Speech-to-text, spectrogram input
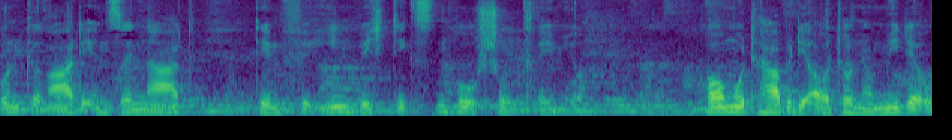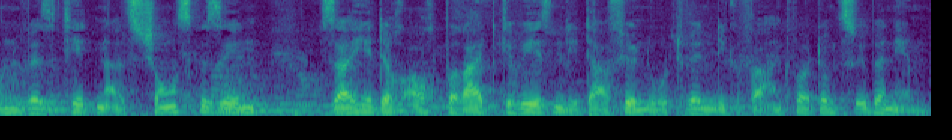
und gerade im Senat, dem für ihn wichtigsten Hochschulgremium. Hormuth habe die Autonomie der Universitäten als Chance gesehen, sei jedoch auch bereit gewesen, die dafür notwendige Verantwortung zu übernehmen.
